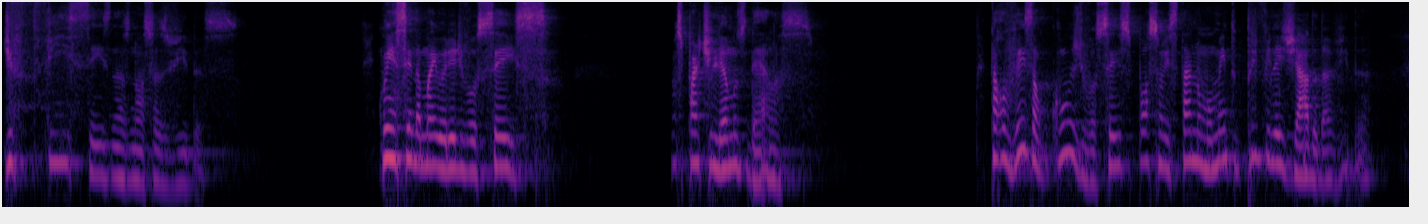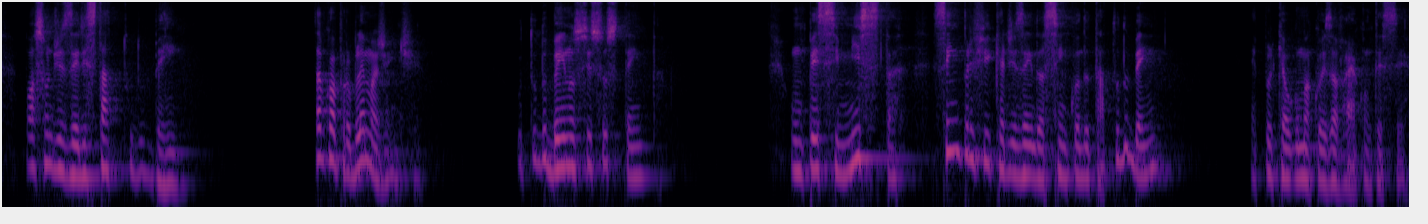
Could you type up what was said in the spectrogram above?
difíceis nas nossas vidas. Conhecendo a maioria de vocês, nós partilhamos delas. Talvez alguns de vocês possam estar num momento privilegiado da vida, possam dizer: está tudo bem. Sabe qual é o problema, gente? O tudo bem não se sustenta. Um pessimista sempre fica dizendo assim quando está tudo bem, é porque alguma coisa vai acontecer.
